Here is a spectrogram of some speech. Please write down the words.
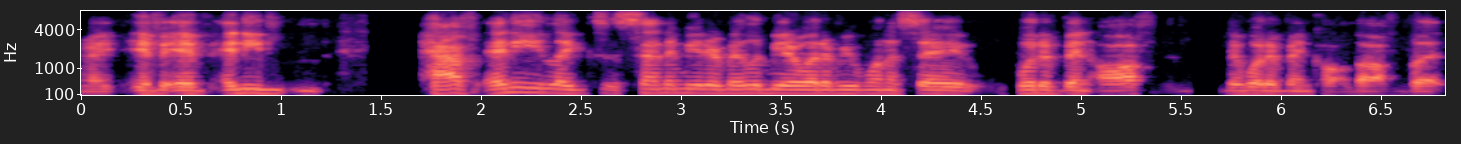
right? If if any half any like centimeter, millimeter, whatever you want to say, would have been off, they would have been called off. But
